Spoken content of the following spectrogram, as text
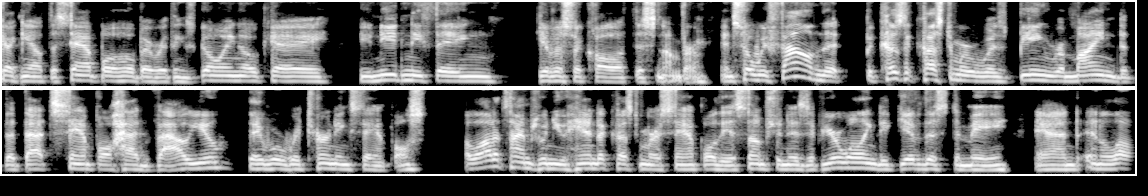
checking out the sample. Hope everything's going okay. You need anything, give us a call at this number. And so we found that because the customer was being reminded that that sample had value, they were returning samples a lot of times when you hand a customer a sample, the assumption is if you're willing to give this to me, and in a lot,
